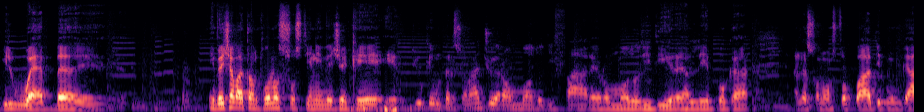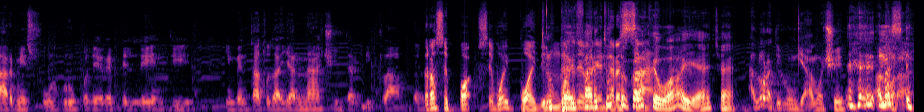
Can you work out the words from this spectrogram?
il web. E... Invece Avatantuono sostiene invece che eh, più che un personaggio era un modo di fare, era un modo di dire all'epoca. Adesso non sto qua a dilungarmi sul gruppo dei repellenti inventato da Iannacci, il Derby Club. Però se, può- se vuoi puoi Tu dilungare puoi fare tutto quello che vuoi, eh? cioè. Allora dilunghiamoci. ma, Allora, si,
